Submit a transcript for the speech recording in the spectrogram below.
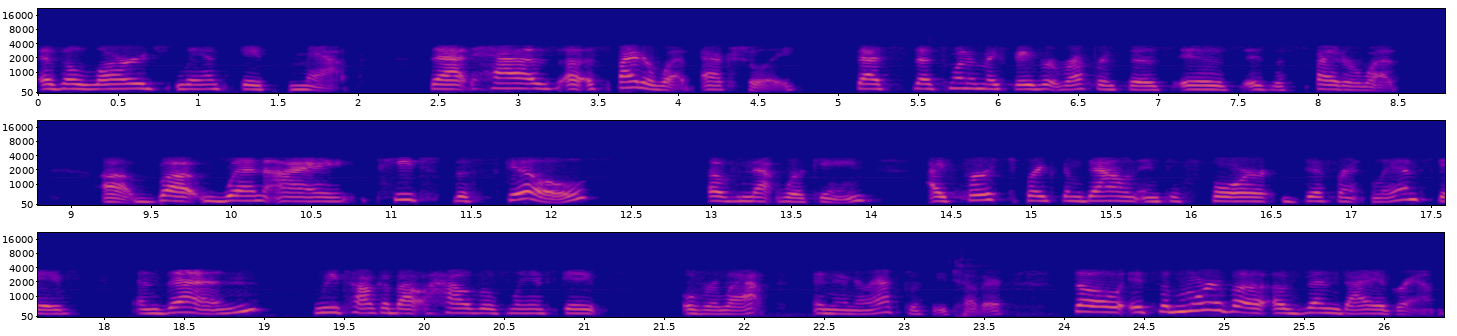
as a large landscape map that has a, a spider web actually. That's that's one of my favorite references is is a spider web. Uh, but when I teach the skills of networking, I first break them down into four different landscapes. And then we talk about how those landscapes overlap and interact with each other. So it's a more of a, a Venn diagram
